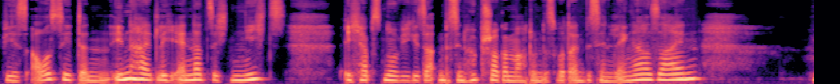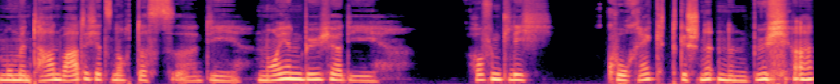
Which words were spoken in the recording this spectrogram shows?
wie es aussieht, denn inhaltlich ändert sich nichts. Ich habe es nur, wie gesagt, ein bisschen hübscher gemacht und es wird ein bisschen länger sein. Momentan warte ich jetzt noch, dass äh, die neuen Bücher, die hoffentlich korrekt geschnittenen Bücher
